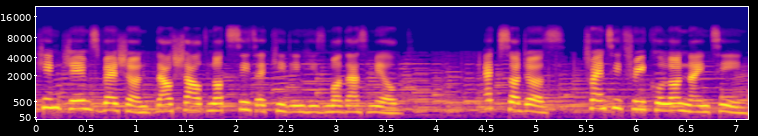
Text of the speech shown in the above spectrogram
King James Version, thou shalt not sit a kid in his mother's milk. Exodus 23 colon 19.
